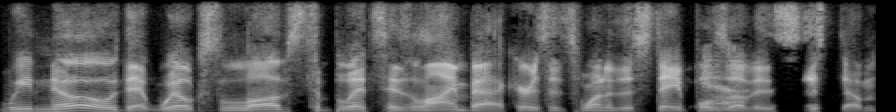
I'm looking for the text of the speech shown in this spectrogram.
we know that Wilks loves to blitz his linebackers. It's one of the staples yeah. of his system.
